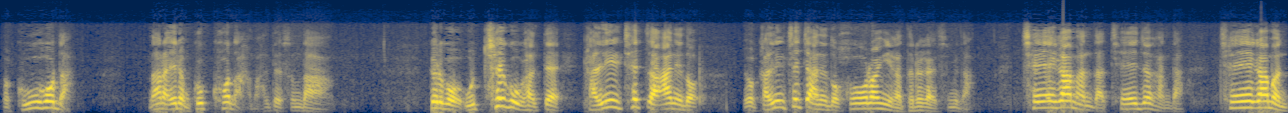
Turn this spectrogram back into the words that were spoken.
뭐 구호다. 나라 이름 국호다. 할 때 쓴다. 그리고 우체국 할 때 갈릴 채자 안에도 요 갈릴 채자 안에도 호랑이가 들어가 있습니다. 체감한다, 체정한다. 체감은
